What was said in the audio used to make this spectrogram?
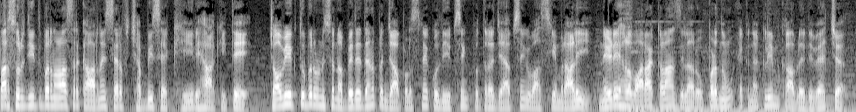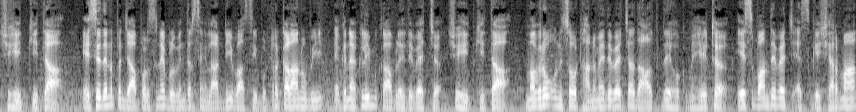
ਪਰ ਸੁਰਜੀਤ ਬਰਨਾਲਾ ਸਰਕਾਰ ਨੇ ਸਿਰਫ 26 ਸਿੱਖ ਹੀ ਰਿਹਾ ਕੀਤੇ। 24 ਅਕਤੂਬਰ 1990 ਦੇ ਦਿਨ ਪੰਜਾਬ ਪੁਲਿਸ ਨੇ ਕੁਲਦੀਪ ਸਿੰਘ ਪੁੱਤਰ ਜੈਪ ਸਿੰਘ ਵਾਸੀ ਅਮਰਾਲੀ ਨੇੜੇ ਹਲਵਾਰਾ ਕਲਾਂ ਜ਼ਿਲ੍ਹਾ ਰੋਪੜ ਨੂੰ ਇੱਕ ਨਕਲੀ ਮੁਕਾਬਲੇ ਦੇ ਵਿੱਚ ਸ਼ਹੀਦ ਕੀਤਾ। ਇਸੇ ਦਿਨ ਪੰਜਾਬ ਪੁਲਿਸ ਨੇ ਬਲਵਿੰਦਰ ਸਿੰਘ ਲਾਡੀ, ਵਾਸੀ ਬੁੱਟਰ ਕਲਾਂ ਨੂੰ ਵੀ ਇੱਕ ਨਕਲੀ ਮੁਕਾਬਲੇ ਦੇ ਵਿੱਚ ਸ਼ਹੀਦ ਕੀਤਾ। ਮਗਰੋਂ 1998 ਦੇ ਵਿੱਚ ਅਦਾਲਤ ਦੇ ਹੁਕਮ ਹੇਠ ਇਸ ਸਬੰਧ ਦੇ ਵਿੱਚ ਐਸਕੇ ਸ਼ਰਮਾ,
